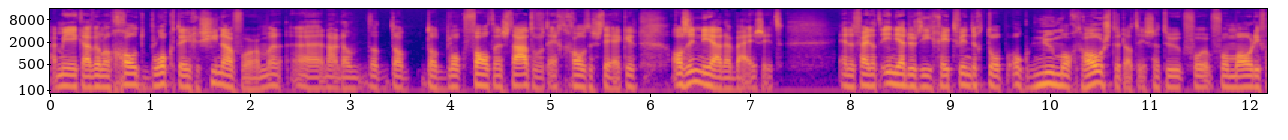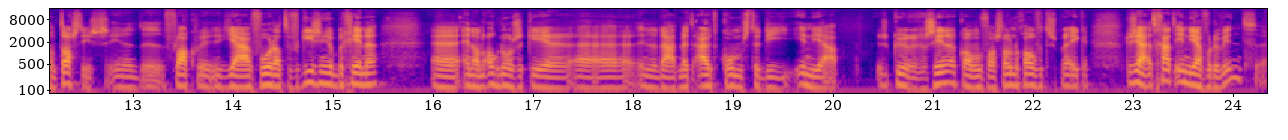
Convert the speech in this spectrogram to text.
Amerika wil een groot blok tegen China vormen. Uh, nou, dan, dat, dat, dat blok valt en staat of het echt groot en sterk is als India daarbij zit. En het feit dat India dus die G20-top ook nu mocht hosten, dat is natuurlijk voor, voor Modi fantastisch. In het, uh, vlak het jaar voordat de verkiezingen beginnen. Uh, en dan ook nog eens een keer inderdaad met uitkomsten die India keurige zinnen, komen we vast ook nog over te spreken. Dus ja, het gaat India voor de wind. Um,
